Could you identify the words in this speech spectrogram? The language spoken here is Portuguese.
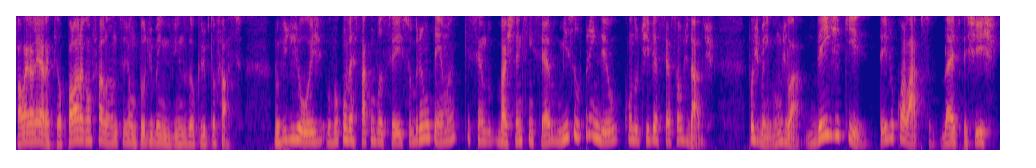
Fala galera, aqui é o Paulo Aragão falando, sejam todos bem-vindos ao Criptofácil. No vídeo de hoje eu vou conversar com vocês sobre um tema que, sendo bastante sincero, me surpreendeu quando tive acesso aos dados. Pois bem, vamos lá. Desde que teve o colapso da FTX,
